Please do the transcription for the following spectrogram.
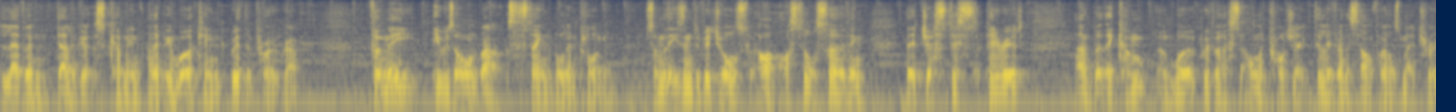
11 delegates come in and they've been working with the programme. For me, it was all about sustainable employment. Some of these individuals are, are still serving their justice period, but they come and work with us on the project, delivering the South Wales Metro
